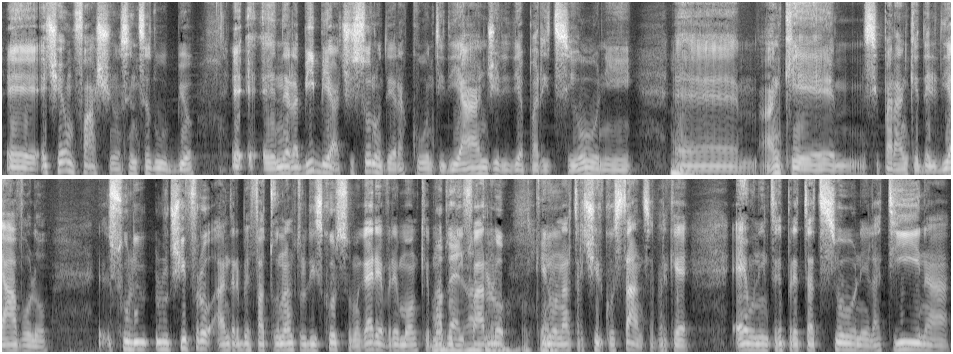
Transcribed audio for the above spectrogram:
e, e c'è un fascino senza dubbio. E, e, nella Bibbia ci sono dei racconti di angeli, di apparizioni, mm. eh, anche, si parla anche del diavolo su Lucifero andrebbe fatto un altro discorso, magari avremo anche modo Vabbè, di farlo okay. in un'altra circostanza, perché è un'interpretazione latina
